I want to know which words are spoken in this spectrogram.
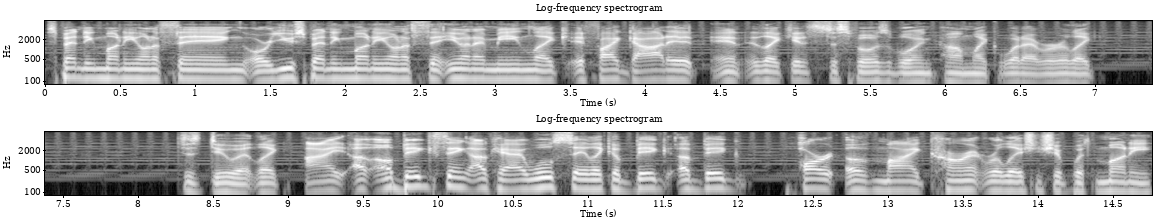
spending money on a thing or you spending money on a thing. You know what I mean? Like if I got it and like it's disposable income, like whatever, like just do it. Like I a, a big thing. Okay, I will say like a big a big part of my current relationship with money,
